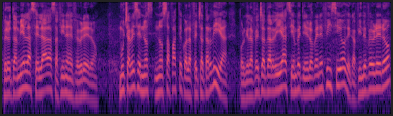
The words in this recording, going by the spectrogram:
pero también las heladas a fines de febrero muchas veces no, no, zafaste con la fecha tardía, porque la fecha tardía siempre tiene los beneficios de que a fin de febrero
